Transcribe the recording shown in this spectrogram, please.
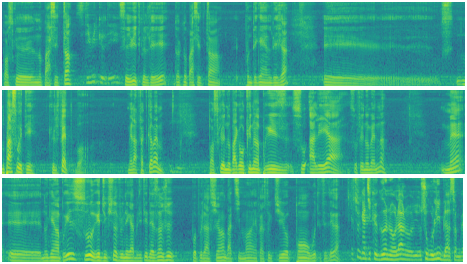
parce que nous passons temps. C'était 8 que le C'est 8 que le donc nous passons temps pour nous gagner déjà. Et nous pas souhaité que le fait, bon, mais la fait quand même. Parce que nous n'avons aucune emprise sur aléa, sur phénomène. là. Mais euh, nous avons une emprise sur réduction de vulnérabilité des enjeux. Population, bâtiments, infrastructures, ponts, routes, etc. Est-ce qu'on a dit que Nord là, sur libre là, ça me.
